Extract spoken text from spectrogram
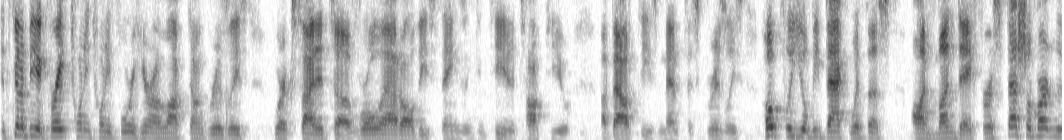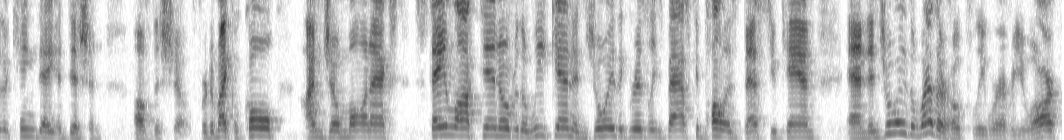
it's going to be a great 2024 here on Locked On Grizzlies. We're excited to roll out all these things and continue to talk to you about these Memphis Grizzlies. Hopefully, you'll be back with us on Monday for a special Martin Luther King Day edition of the show. For Damichael Cole, I'm Joe Mullinax. Stay locked in over the weekend. Enjoy the Grizzlies basketball as best you can and enjoy the weather, hopefully, wherever you are.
